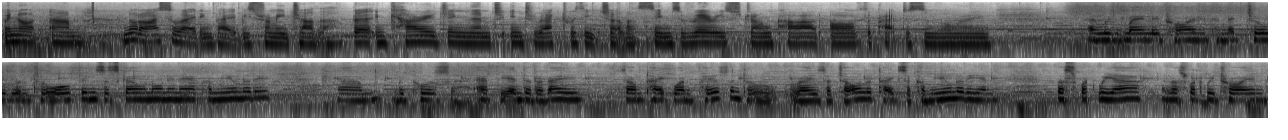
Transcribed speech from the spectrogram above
We're not, um, not isolating babies from each other, but encouraging them to interact with each other seems a very strong part of the practice in your room. And we mainly try and connect children to all things that's going on in our community um, because at the end of the day, it don't take one person to raise a child, it takes a community and that's what we are and that's what we try and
